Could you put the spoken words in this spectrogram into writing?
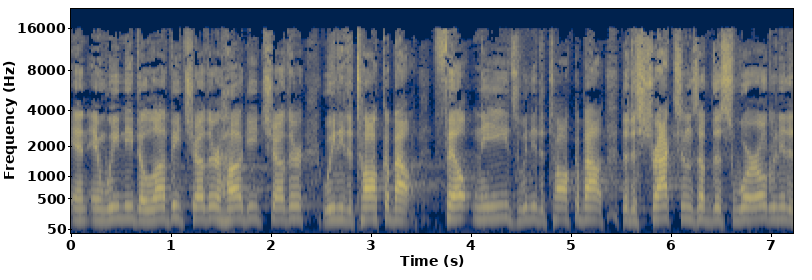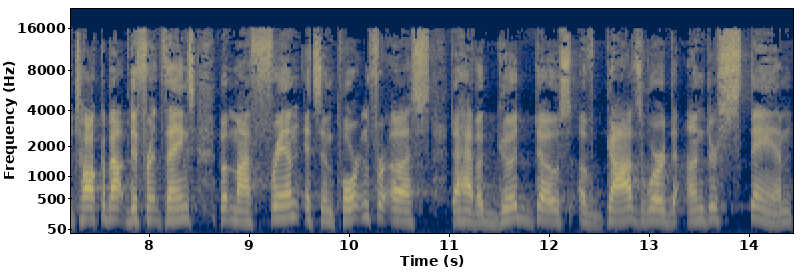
and, and we need to love each other, hug each other. We need to talk about felt needs. We need to talk about the distractions of this world. We need to talk about different things. But my friend, it's important for us to have a good dose of God's word to understand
